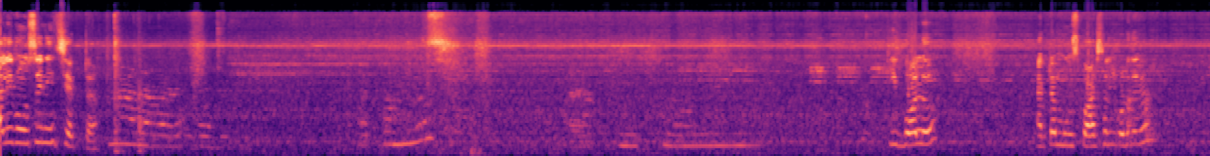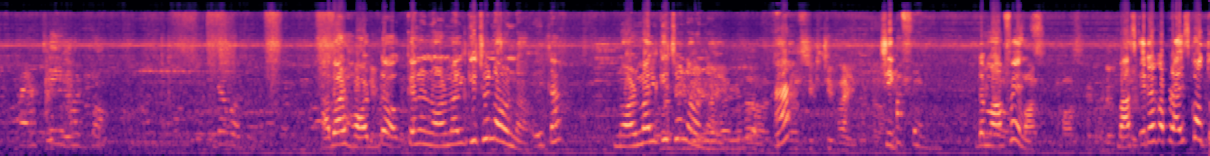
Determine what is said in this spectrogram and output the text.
খালি মৌসি নিচ্ছে একটা। কি বলো? একটা মুস পার্সেল করে দেবে? আবার হট ডগ কেন নর্মাল কিছু নাও না? এটা? নর্মাল কিছু নাও না? হ্যাঁ? দ্য মাফিনস বাস এটা প্রাইস কত?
